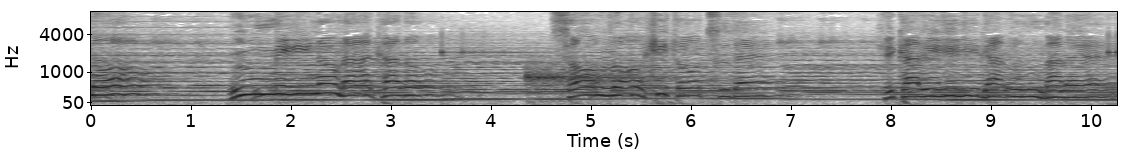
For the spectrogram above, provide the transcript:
の海の中のその一つで光が生まれ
